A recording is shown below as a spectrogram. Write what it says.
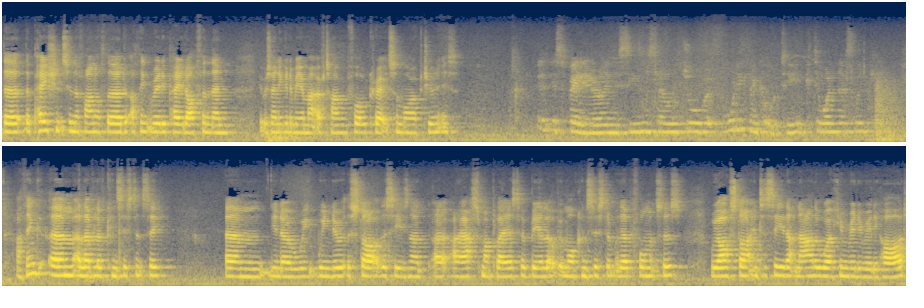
the, the patience in the final third, I think, really paid off, and then it was only going to be a matter of time before we created some more opportunities. It's very early in the season still, Jo, but what do you think it will take to win this league? I think um, a level of consistency. Um, you know, we, we knew at the start of the season, I, I, asked my players to be a little bit more consistent with their performances. We are starting to see that now. They're working really, really hard.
